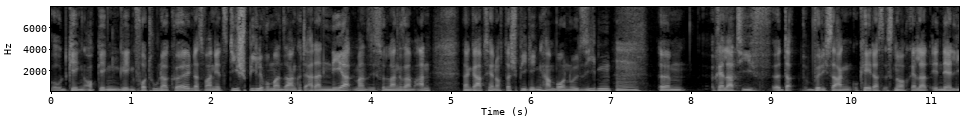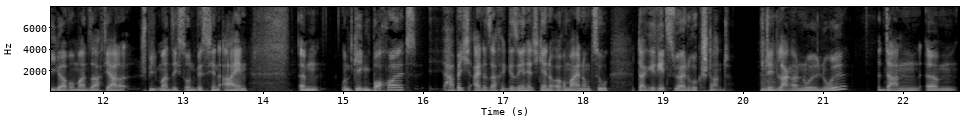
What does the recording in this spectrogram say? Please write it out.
und gegen, auch gegen, gegen Fortuna Köln, das waren jetzt die Spiele, wo man sagen könnte, ah, da nähert man sich so langsam an. Dann gab es ja noch das Spiel gegen Hamburg 07, ähm, relativ, äh, da würde ich sagen, okay, das ist noch relativ in der Liga, wo man sagt, ja, da spielt man sich so ein bisschen ein. Ähm, und gegen Bocholt habe ich eine Sache gesehen, hätte ich gerne eure Meinung zu. Da gerätst du ja in Rückstand. Steht lange 0-0, dann ähm,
